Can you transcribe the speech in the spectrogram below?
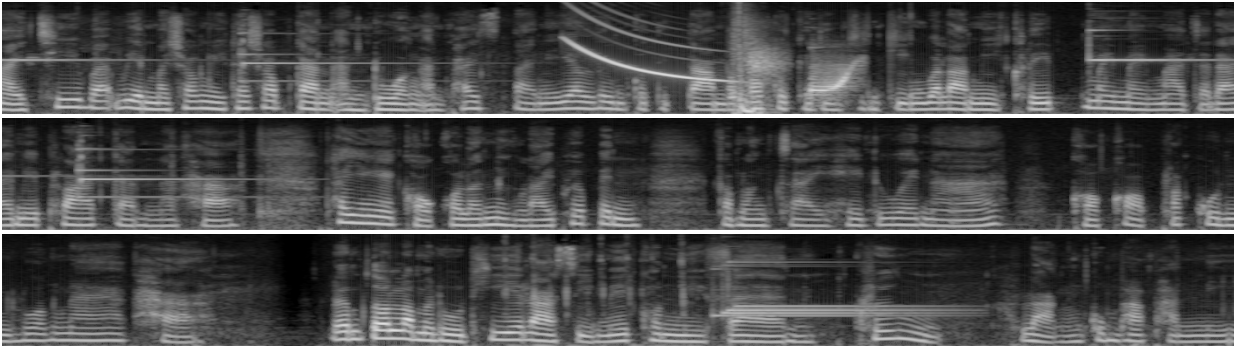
หม่ๆ ที่แวะเวียนมาช่องนี้ถ้าชอบการอ่านดวงอ่านไพ่สไตล์นี้อย่าลืมกดติดตามแล้วก็กดกระดิ่งกิ๊งๆเวลามีคลิปใหม่ๆมาจะได้ไม่พลาดกันนะคะ ถ้ายังไงขอคนละหนึ่งไลค์เพื่อเป็นกำลังใจให้ด้วยนะ ขอขอบพระคุณล่วงหน้าค่ะ เริ่มต้นเรามาดูที่ราศีเมษคนมีแฟน ครึ่งหลังกุมภาพันธ์นี้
